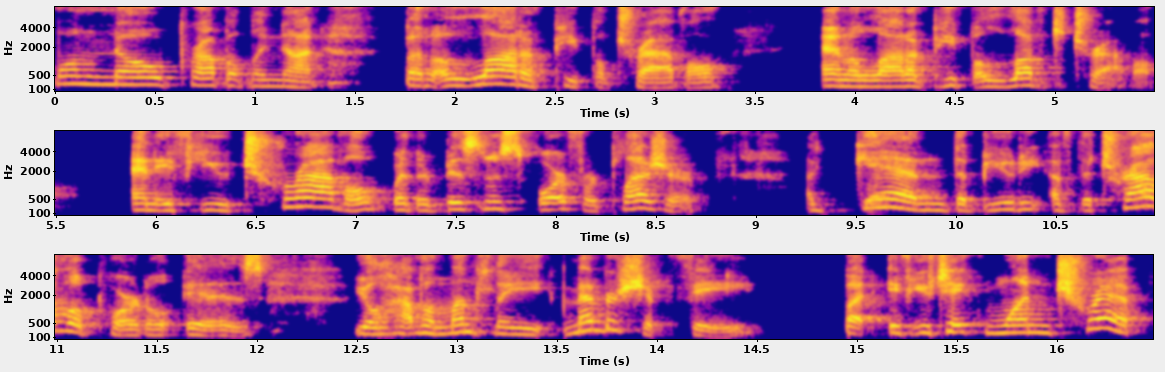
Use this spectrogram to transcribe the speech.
Well, no, probably not. But a lot of people travel and a lot of people love to travel. And if you travel, whether business or for pleasure, again, the beauty of the travel portal is you'll have a monthly membership fee. But if you take one trip,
